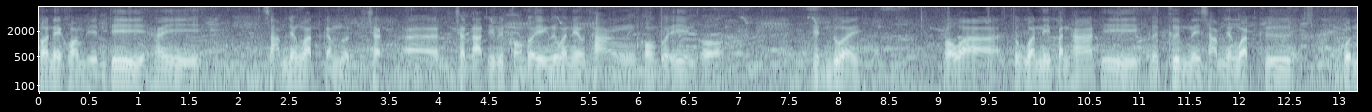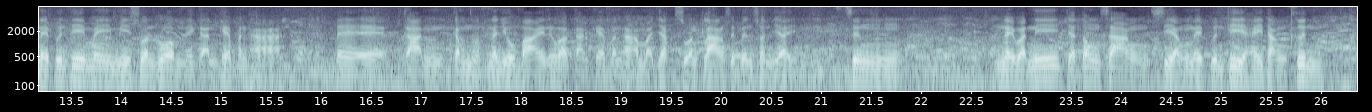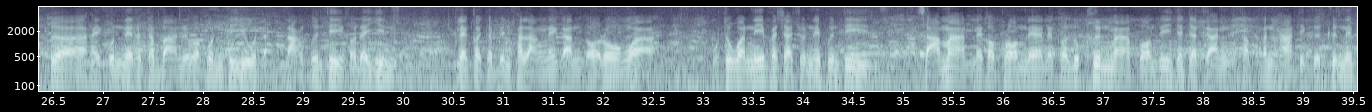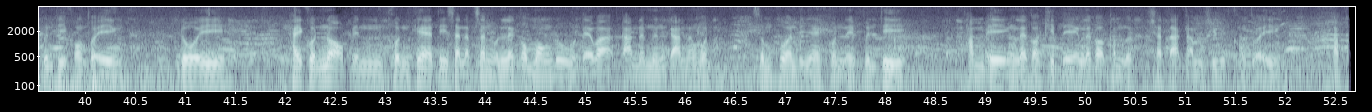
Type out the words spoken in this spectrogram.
ก็ในความเห็นที่ให้สามจังหวัดกำหนดชะอ่าชะตาชีวิตของตัวเองหรือว่าแนวทางของตัวเองก็เห็นด้วย เพราะว่าทุกวันนี้ปัญหาที่เกิดขึ้นใน3จังหวัดคือ คนในพื้นที่ไม่มีส่วนร่วมในการแก้ปัญหา แต่การกำหนดนโยบายหรือว่าการแก้ปัญหามาจากส่วนกลางซึ่งเป็นส่วนใหญ่ ซึ่งในวันนี้จะต้องสร้างเสียงในพื้นที่ให้ดังขึ้น เพื่อให้คนในรัฐบาลหรือว่าคนที่อยู่ต่างพื้นที่เขาได้ยิน และก็จะเป็นพลังในการต่อรองว่า ทุกวันนี้ประชาชนในพื้นที่สามารถและก็พร้อมแล้วและก็ลุกขึ้นมาพร้อมที่จะจัดการกับปัญหาที่เกิดขึ้นในพื้นที่ของตัวเอง โดยให้คนนอกเป็นคนแค่ที่สนับสนุนและก็มองดู แต่ว่าการดำเนินการทั้งหมด สมควรที่จะให้คนในพื้นที่ทำเองและก็คิดเองและก็กำหนดชะตากรรมชีวิตของตัวเองครับ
